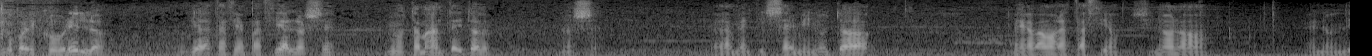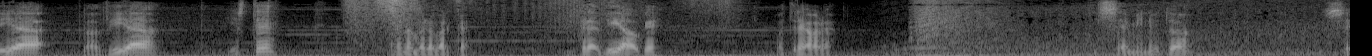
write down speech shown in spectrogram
Digo por descubrirlo. Un día la estación espacial, lo sé. Mismo estamos antes y todo. No sé. Quedan 26 minutos. Venga, vamos a la estación. Si no, no. En un día Dos días ¿Y este? no me lo marca ¿Tres días o qué? ¿O tres horas? 16 minutos Sí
